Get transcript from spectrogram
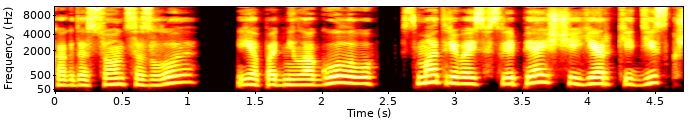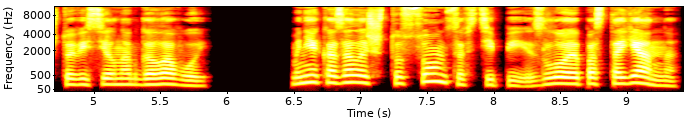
Когда солнце злое, я подняла голову, всматриваясь в слепящий яркий диск, что висел над головой. Мне казалось, что солнце в степи злое постоянно,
